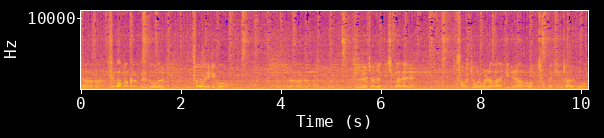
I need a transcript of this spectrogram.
자, 생각만큼 그래도 오늘 토요일이고, 아, 토요일 저녁 이 시간에 서울 쪽으로 올라가는 길이라 엄청 맥힐 줄 알고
